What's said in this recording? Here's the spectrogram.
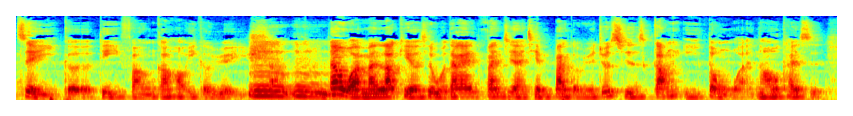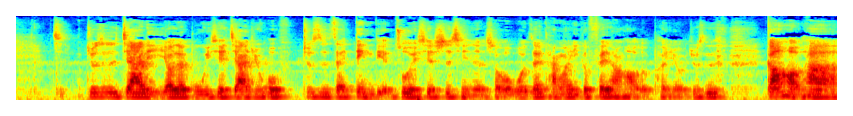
这一个地方刚好一个月以上，嗯嗯，但我还蛮 lucky 的是，我大概搬进来前半个月，就其实刚移动完，然后开始就是家里要再补一些家具或就是在定点做一些事情的时候，我在台湾一个非常好的朋友，就是刚好她，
